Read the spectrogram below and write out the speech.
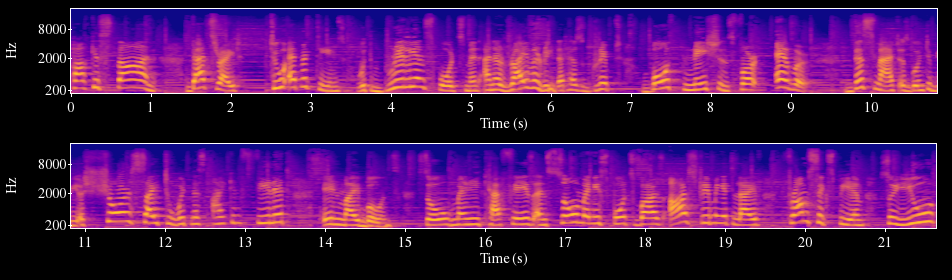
Pakistan. That's right, two epic teams with brilliant sportsmen and a rivalry that has gripped both nations forever. This match is going to be a sure sight to witness. I can feel it in my bones. So many cafes and so many sports bars are streaming it live from 6 p.m. So you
